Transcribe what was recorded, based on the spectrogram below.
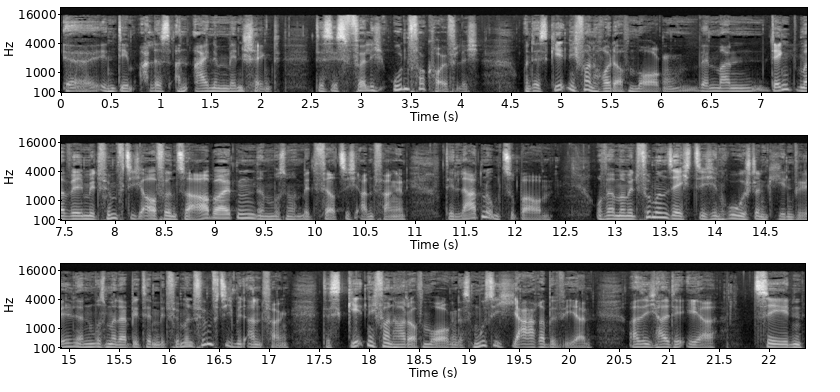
in dem alles an einem Mensch hängt. Das ist völlig unverkäuflich. Und es geht nicht von heute auf morgen. Wenn man denkt, man will mit 50 aufhören zu arbeiten, dann muss man mit 40 anfangen, den Laden umzubauen. Und wenn man mit 65 in Ruhestand gehen will, dann muss man da bitte mit 55 mit anfangen. Das geht nicht von heute auf morgen. Das muss sich Jahre bewähren. Also ich halte eher 10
